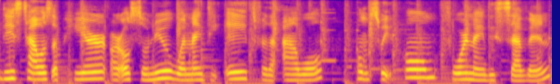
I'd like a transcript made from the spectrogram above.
These towels up here are also new, 198 for the owl. Home Sweet Home, 497.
